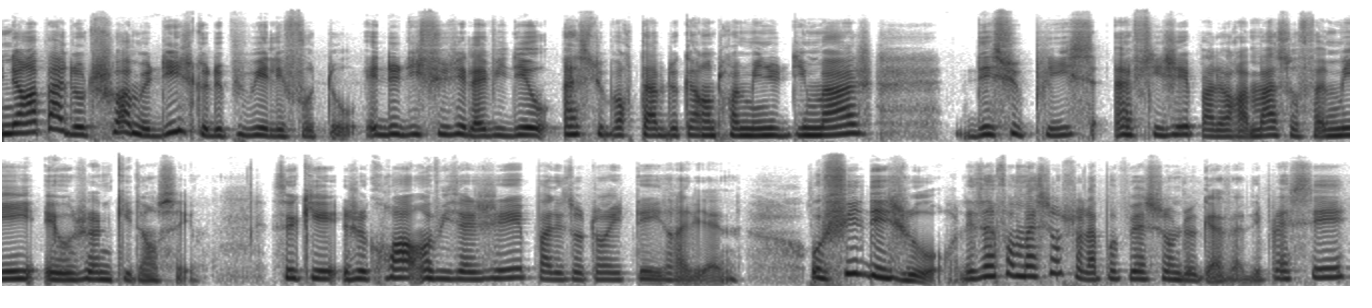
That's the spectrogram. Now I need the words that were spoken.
Il n'y aura pas d'autre choix, me dis-je, que de publier les photos et de diffuser la vidéo insupportable de 43 minutes d'images des supplices infligés par le Hamas aux familles et aux jeunes qui dansaient. Ce qui est, je crois, envisagé par les autorités israéliennes. Au fil des jours, les informations sur la population de Gaza déplacée,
